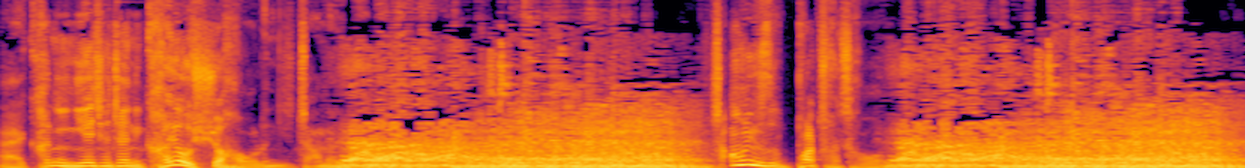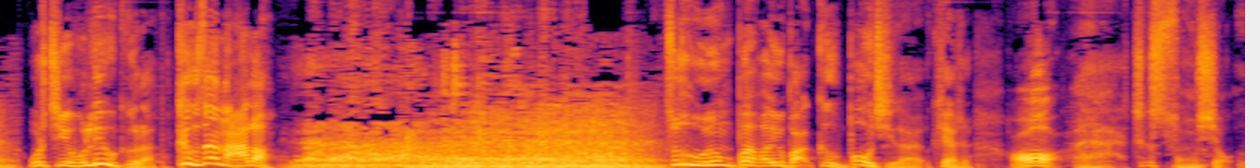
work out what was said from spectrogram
哎，可你年轻轻，你可要学好了，你真的，真是不出丑。我说姐，我遛狗了，狗在哪了？最后我用办法，又把狗抱起来，开始，哦，哎呀，这个怂小子。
